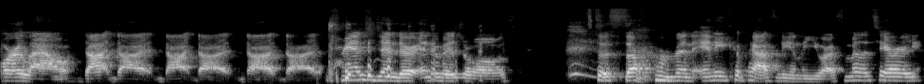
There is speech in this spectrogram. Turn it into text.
or allow dot dot dot dot dot dot transgender individuals to serve in any capacity in the U.S. military.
